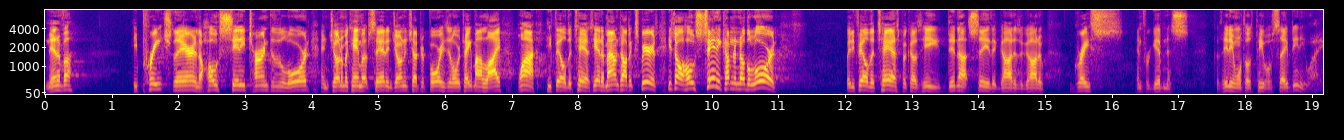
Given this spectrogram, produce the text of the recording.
Nineveh? He preached there, and the whole city turned to the Lord, and Jonah became upset. In Jonah chapter 4, he said, Lord, take my life. Why? He failed the test. He had a mountaintop experience. He saw a whole city come to know the Lord, but he failed the test because he did not see that God is a God of grace and forgiveness because he didn't want those people saved anyway.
